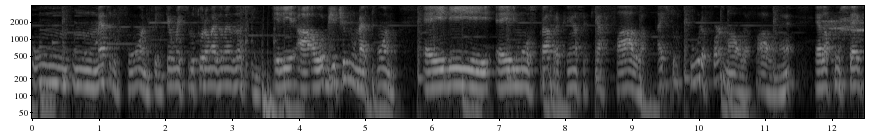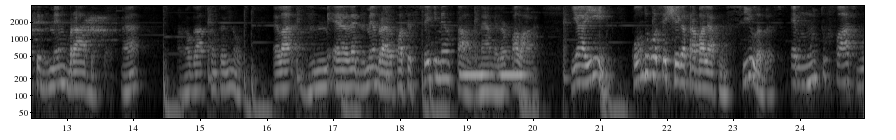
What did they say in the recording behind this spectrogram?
Um, um, método fônico ele tem uma estrutura mais ou menos assim. Ele, a, o objetivo do método fônico é ele, é ele mostrar para a criança que a fala, a estrutura formal da fala, né, ela consegue ser desmembrada, né? O meu gato cantando de novo. Ela, ela é desmembrada, ela pode ser segmentada, né, a melhor palavra. E aí, quando você chega a trabalhar com sílabas, é muito fácil.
